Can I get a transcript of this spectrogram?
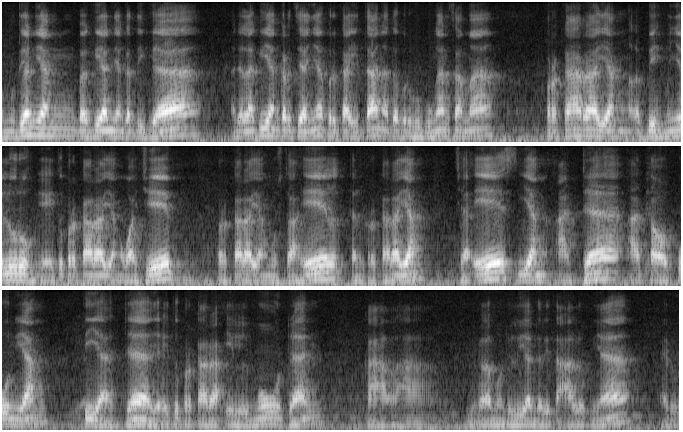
Kemudian yang bagian yang ketiga ada lagi yang kerjanya berkaitan atau berhubungan sama perkara yang lebih menyeluruh yaitu perkara yang wajib perkara yang mustahil dan perkara yang jais yang ada ataupun yang tiada yaitu perkara ilmu dan kalam. Jadi kalau mau dilihat dari ta'aluknya RW.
